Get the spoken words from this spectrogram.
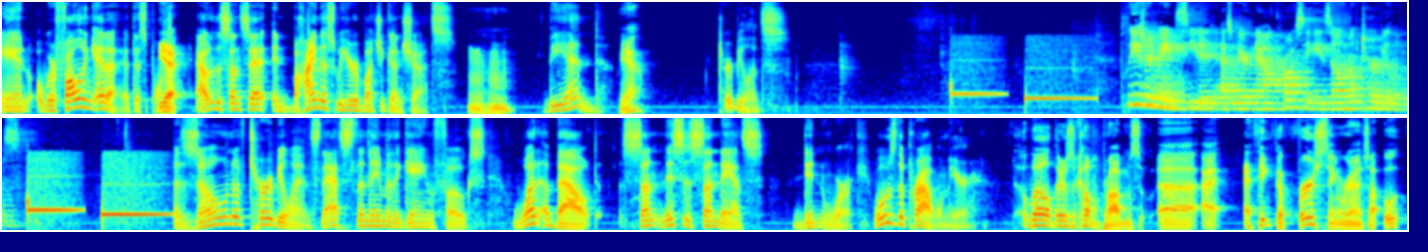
And we're following Etta at this point. Yeah. Out in the sunset, and behind us we hear a bunch of gunshots. Mm-hmm. The end. yeah. Turbulence. Please remain seated as we are now crossing a zone of turbulence. A zone of turbulence. That's the name of the game, folks. What about Sun- Mrs. Sundance didn't work? What was the problem here? Well, there's a couple problems. Uh, I I think the first thing we're going to talk. well,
